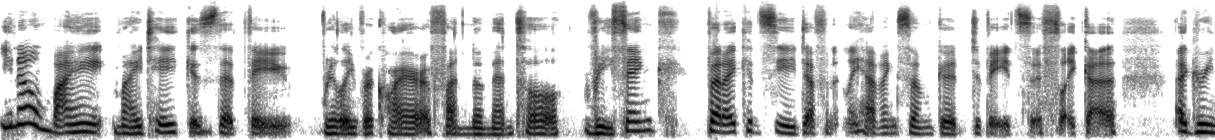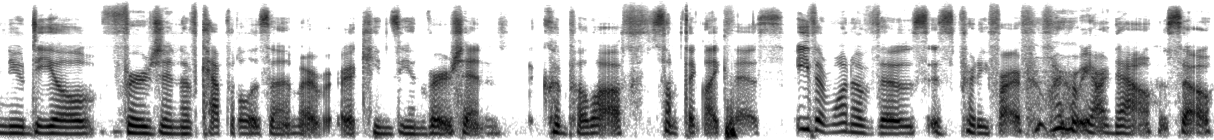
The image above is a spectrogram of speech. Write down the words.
You know, my my take is that they really require a fundamental rethink but I could see definitely having some good debates if like a, a Green New Deal version of capitalism or a Keynesian version could pull off something like this. Either one of those is pretty far from where we are now. So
